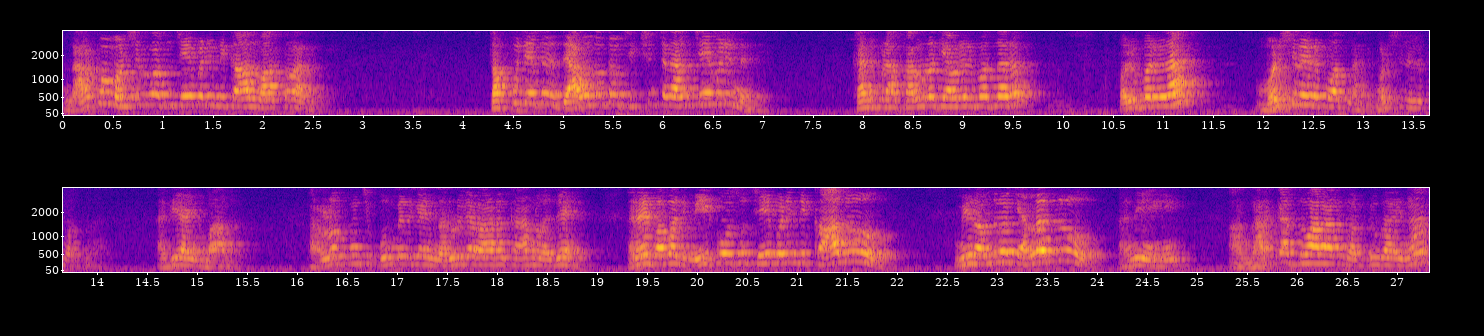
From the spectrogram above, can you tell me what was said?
నరకం మనుషుల కోసం చేయబడింది కాదు వాస్తవానికి తప్పు చేసిన దేవదూతలు శిక్షించడానికి చేయబడింది అది. కానీ ఇప్పుడు ఆ స్థలంలోకి ఎవరు వెళ్ళిపోతున్నారు? పరుగు పరుగుదా మనుషులు వెళ్ళిపోతున్నారు మనుషులు వెళ్ళిపోతున్నారు. అది ఆయన బాధ. పరలోకం నుంచి భూమి మీదకి ఆయన నరుడిగా రావడం కారణం అదే. అరే బాబా అది మీకోసం చేయబడింది కాదు. మీరు అందులోకి వెళ్ళొద్దు అని ఆ నరక ద్వారానికి అడ్డుగా ఆయన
